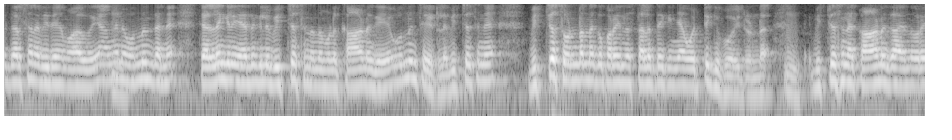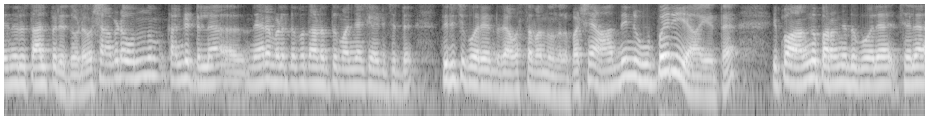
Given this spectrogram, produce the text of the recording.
ദർശന വിധേയമാവുകയോ അങ്ങനെ ഒന്നും തന്നെ അല്ലെങ്കിൽ ഏതെങ്കിലും വിച്ചസിനെ നമ്മൾ കാണുകയോ ഒന്നും ചെയ്തിട്ടില്ല. വിച്ചസിനെ വിച്ചസ് ഉണ്ടെന്നൊക്കെ പറയുന്ന സ്ഥലത്തേക്ക് ഞാൻ ഒറ്റയ്ക്ക് പോയിട്ടുണ്ട്. വിച്ചസിനെ കാണുക എന്ന് പറയുന്ന ഒരു താല്പര്യത്തോടെ. പക്ഷേ അവിടെ ഒന്നും കണ്ടിട്ടില്ല. നേരം വെളുത്തപ്പോൾ തണുത്ത് മഞ്ഞൊക്കെ അടിച്ചിട്ട് തിരിച്ചു പോരേണ്ട ഒരു അവസ്ഥ വന്നു എന്നുള്ളത് പക്ഷേ അതിനുപരിയായിട്ട് ഇപ്പോൾ അങ്ങ് പറഞ്ഞതുപോലെ ചില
